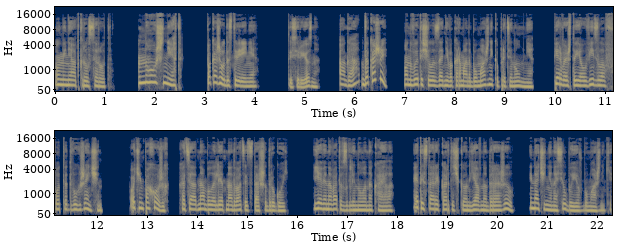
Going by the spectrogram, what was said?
У меня открылся рот. «Ну уж нет. Покажи удостоверение». «Ты серьезно? «Ага, докажи». Он вытащил из заднего кармана бумажник и протянул мне. Первое, что я увидела — фото двух женщин. Очень похожих, хотя одна была лет на двадцать старше другой. Я виновато взглянула на Кайла. Этой старой карточкой он явно дорожил, иначе не носил бы ее в бумажнике.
